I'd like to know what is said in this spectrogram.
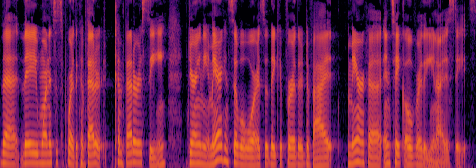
that they wanted to support the Confeder- Confederacy during the American Civil War so they could further divide America and take over the United States.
